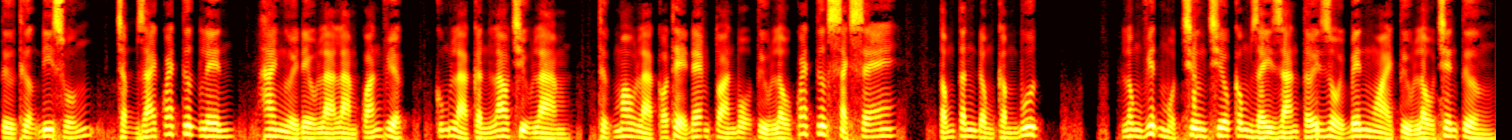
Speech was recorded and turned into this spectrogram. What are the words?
từ thượng đi xuống, chậm rãi quét tước lên, hai người đều là làm quán việc, cũng là cần lao chịu làm, thực mau là có thể đem toàn bộ tử lầu quét tước sạch sẽ. Tống Tân Đồng cầm bút, lông viết một chương chiêu công giấy dán tới rồi bên ngoài tử lầu trên tường,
